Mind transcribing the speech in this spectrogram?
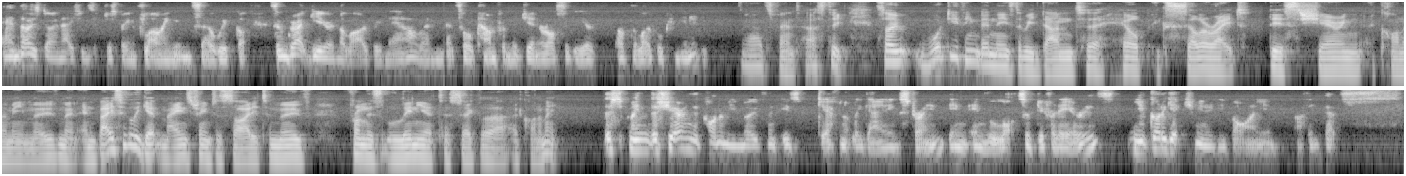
and those donations have just been flowing in. So we've got some great gear in the library now, and that's all come from the generosity of, of the local community. That's fantastic. So, what do you think then needs to be done to help accelerate this sharing economy movement and basically get mainstream society to move from this linear to circular economy? This, I mean, the sharing economy movement is definitely gaining steam in, in lots of different areas. You've got to get community buy in. I think that's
